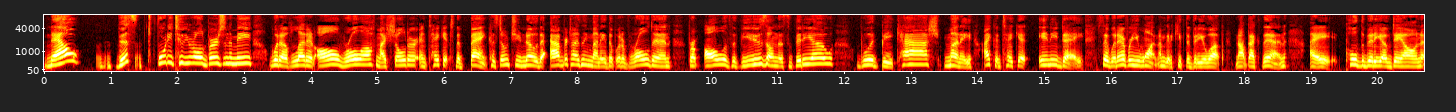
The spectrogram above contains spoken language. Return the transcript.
Now, this 42 year old version of me would have let it all roll off my shoulder and take it to the bank. Because don't you know the advertising money that would have rolled in from all of the views on this video would be cash money. I could take it any day. Say whatever you want. I'm going to keep the video up. Not back then. I pulled the video down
